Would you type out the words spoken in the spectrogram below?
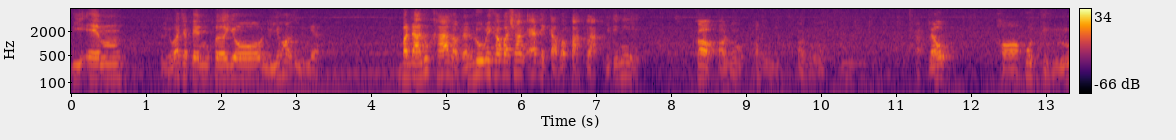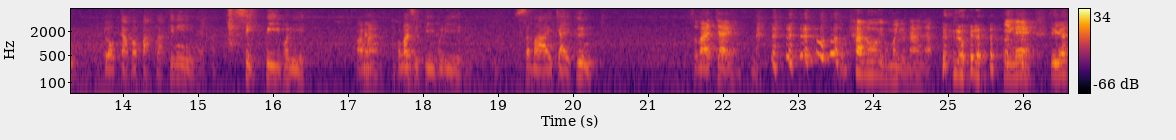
บีเอ็มหรือว่าจะเป็นเปอร์โยหรือยี่ห้ออื่นเนี่ยบรรดาลูกค้าเหล่านั้นรู้ไหมครับว่าช่างแอดเนี่ยกลับมาปักหลักอยู่ที่นี่ ก็พอรู้พอรู้อยู่พอรู้ครับแล้วพอพูดถึงเรากลับมาปักหลักที่นี่เนี่ยสิบปีพอดีประมาณนประมาณสิบปีพอดี สบายใจขึ้น สบายใจ ผมถ้ารู้ผมมาอยู่นานแล้ว รู้นะจริงเนี่ยจริงนะ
